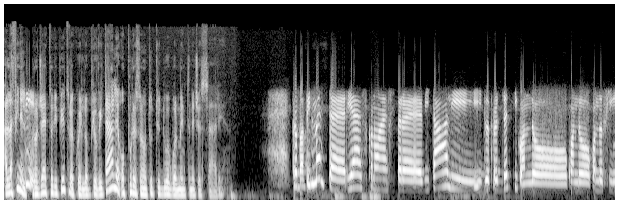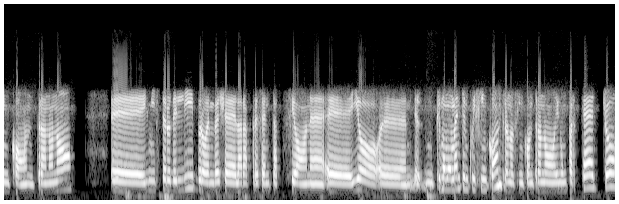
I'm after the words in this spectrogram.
Alla fine sì. il progetto di Pietro è quello più vitale oppure sono tutti e due ugualmente necessari? Probabilmente riescono a essere vitali i due progetti quando, quando, quando si incontrano, no? eh, il mistero del libro invece la rappresentazione. Eh, io eh, il primo momento in cui si incontrano, si incontrano in un parcheggio,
